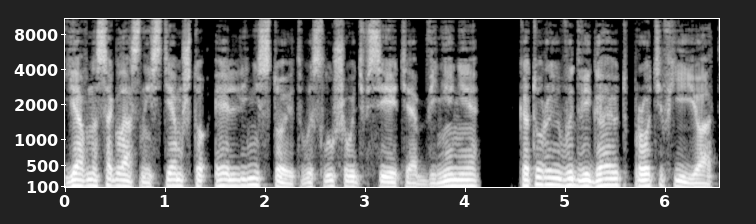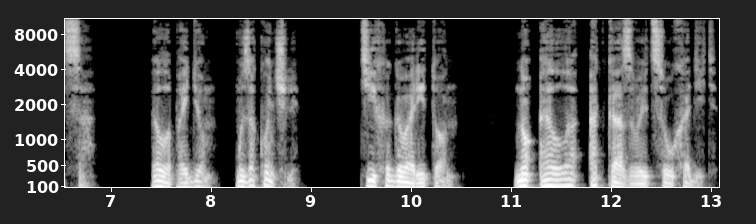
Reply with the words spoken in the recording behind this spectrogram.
явно согласный с тем, что Элли не стоит выслушивать все эти обвинения, которые выдвигают против ее отца. «Элла, пойдем, мы закончили», — тихо говорит он. Но Элла отказывается уходить.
